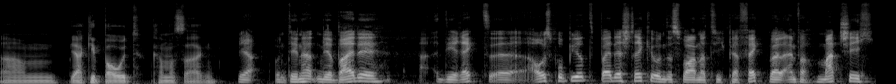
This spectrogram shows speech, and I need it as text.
ähm, ja, gebaut, kann man sagen. Ja, und den hatten wir beide direkt äh, ausprobiert bei der Strecke und das war natürlich perfekt, weil einfach matschig,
